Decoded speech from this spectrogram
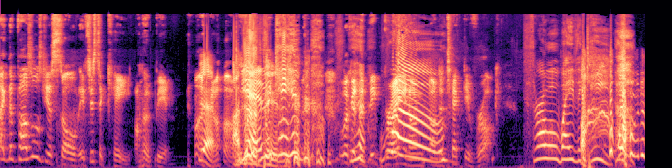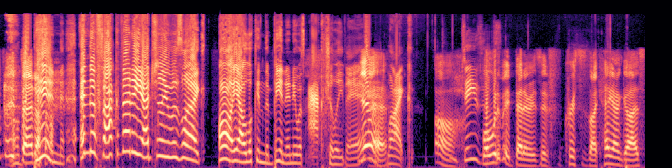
Like the puzzle's just solved. It's just a key on a bin. Like, Yeah, oh, under Yeah, a the bin. key. Look at the big brain on, on Detective Rock. Throw away the key. what would have been a better? bin. And the fact that he actually was like, "Oh yeah, I'll look in the bin," and it was actually there. Yeah. Like, Oh, Jesus. what would have been better is if Chris is like, hang on, guys,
